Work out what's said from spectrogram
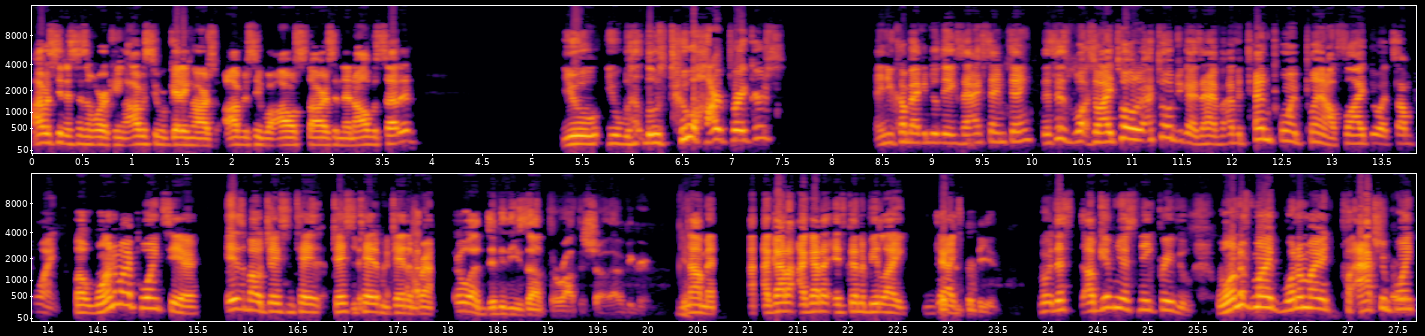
obviously this isn't working. Obviously we're getting ours. Obviously we're all stars. And then all of a sudden you, you lose two heartbreakers and you come back and do the exact same thing. This is what, so I told, I told you guys I have, I have a 10 point plan. I'll fly through at some point. But one of my points here is about Jayson Tatum, Jayson Tatum and Jaylen Brown. I don't want to divvy these up throughout the show. That would be great. Yeah. No, man. I- I gotta, I gotta, it's gonna be like, Get like this divvy in. well, this I'm giving you a sneak preview. One of my one of my action points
